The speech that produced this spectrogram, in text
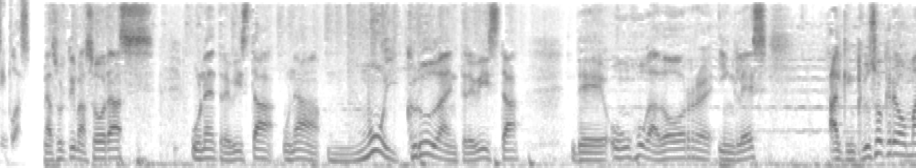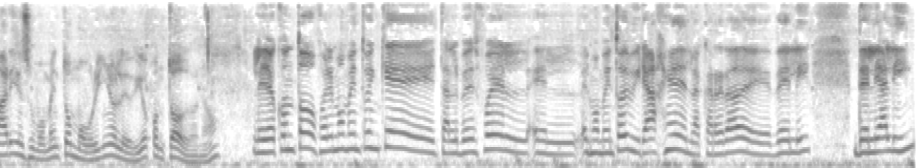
18 plus. En las últimas horas, una entrevista, una muy cruda entrevista de un jugador eh, inglés al que incluso creo Mari en su momento Mourinho le dio con todo, ¿no? Le dio con todo. Fue el momento en que tal vez fue el, el- el momento de viraje en la carrera de Deli, Dele Ali,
